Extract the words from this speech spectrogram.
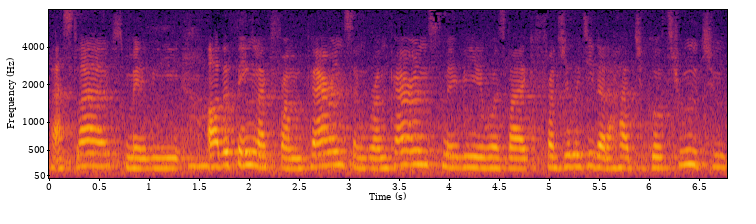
past lives, maybe mm. other thing like from parents and grandparents. Maybe it was like fragility that I had to go through to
